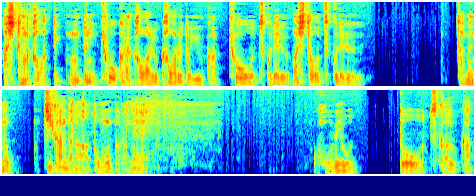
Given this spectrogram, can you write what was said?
明日が変わって、本当に今日から変わる、変わるというか、今日を作れる、明日を作れるための時間だなと思うからね。これをどう使うかっ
